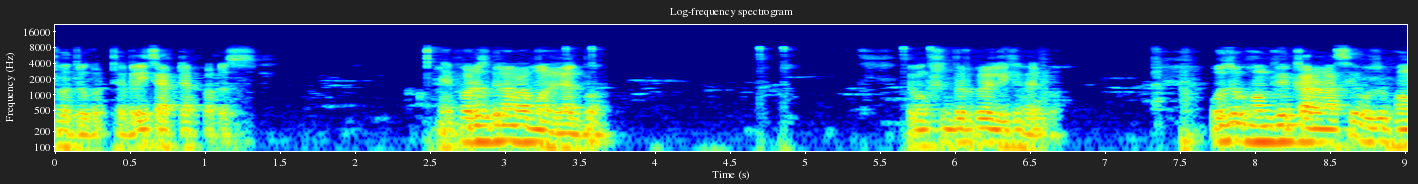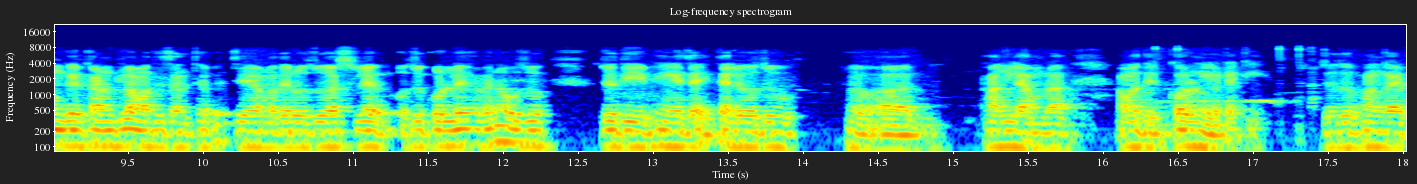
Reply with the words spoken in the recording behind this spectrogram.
ধৌত করতে হবে, এই চারটা ফরজ এই ফরজগুলো আমরা মনে রাখব এবং সুন্দর করে লিখে ফেলব। অজু ভঙ্গের কারণ আছে, অজু ভঙ্গের কারণগুলো আমাদের জানতে হবে, যে আমাদের অজু আসলে অজু করলে হবে না, অজু যদি ভেঙে যায়, তাহলে অজু ভাঙলে আমরা, আমাদের করণীয়টা কি? অজু ভাঙার,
